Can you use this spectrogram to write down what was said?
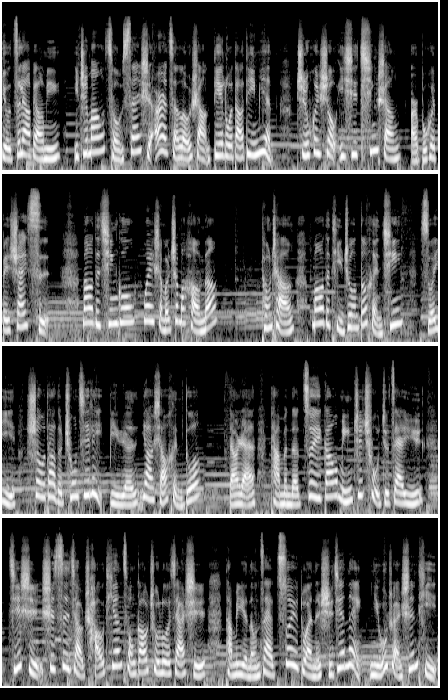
有资料表明，一只猫从三十二层楼上跌落到地面，只会受一些轻伤，而不会被摔死。猫的轻功为什么这么好呢？通常猫的体重都很轻，所以受到的冲击力比人要小很多。当然，它们的最高明之处就在于，即使是四脚朝天从高处落下时，它们也能在最短的时间内扭转身体，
